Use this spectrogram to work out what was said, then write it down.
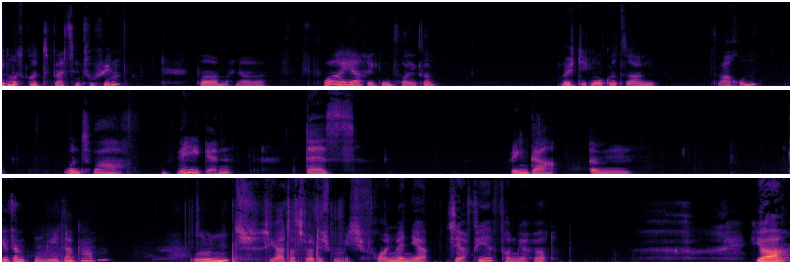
ich muss kurz was hinzufügen. Vor meiner vorherigen Folge möchte ich nur kurz sagen, warum. Und zwar wegen des, wegen der ähm, gesamten Wiedergaben. Und ja, das würde ich mich freuen, wenn ihr sehr viel von mir hört. Ja,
